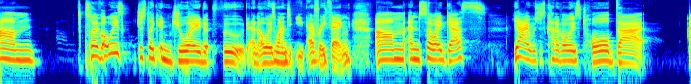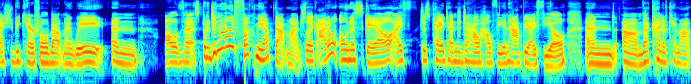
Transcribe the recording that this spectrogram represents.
Um, so I've always just like enjoyed food and always wanted to eat everything. Um, and so I guess, yeah, I was just kind of always told that I should be careful about my weight and all of this. But it didn't really fuck me up that much. Like I don't own a scale. I just pay attention to how healthy and happy I feel, and um, that kind of came out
